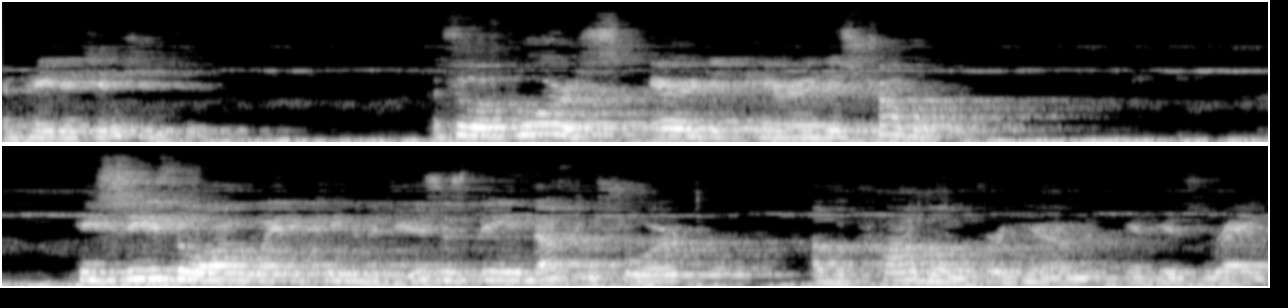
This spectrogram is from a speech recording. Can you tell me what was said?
and paid attention to. And so, of course, arrogant Herod is troubled. He sees the long awaited king of the Jews as being nothing short of a problem for him and his reign.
